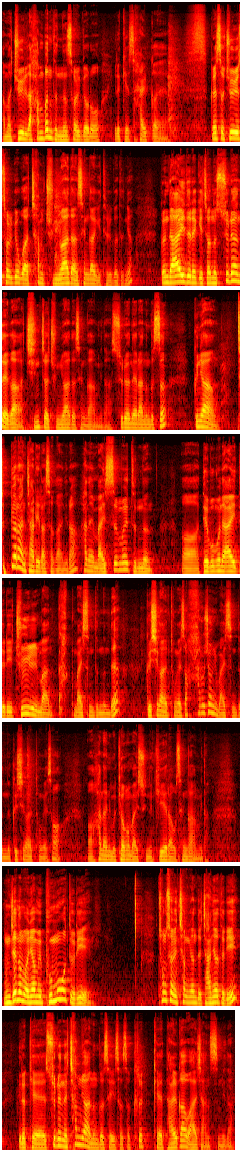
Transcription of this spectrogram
아마 주일날 한 번 듣는 설교로 이렇게 살 거예요. 그래서 주일 설교가 참 중요하다는 생각이 들거든요. 그런데 아이들에게 저는 수련회가 진짜 중요하다 생각합니다. 수련회라는 것은 그냥 특별한 자리라서가 아니라 하나님의 말씀을 듣는 어, 대부분의 아이들이 주일만 딱 말씀 듣는데 그 시간을 통해서 하루 종일 말씀 듣는 그 시간을 통해서 어, 하나님을 경험할 수 있는 기회라고 생각합니다. 문제는 뭐냐면 부모들이 청소년 청년들 자녀들이 이렇게 수련에 참여하는 것에 있어서 그렇게 달가워하지 않습니다.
